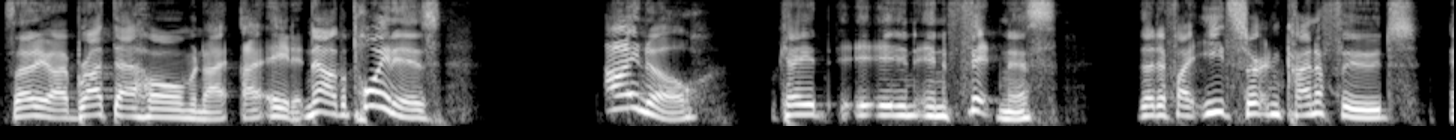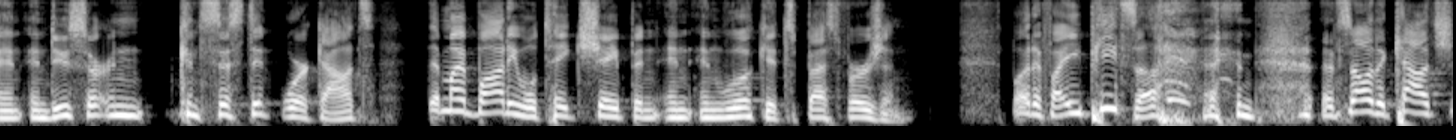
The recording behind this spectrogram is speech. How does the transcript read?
So anyway, I brought that home and I, I ate it. Now the point is, I know, okay, in, in fitness, that if I eat certain kind of foods and, and do certain consistent workouts, that my body will take shape and, and, and look its best version. But if I eat pizza and, and sit on the couch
